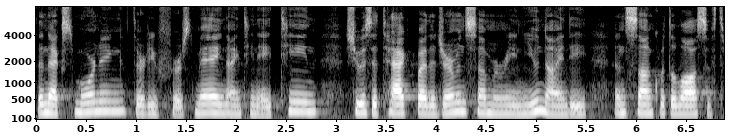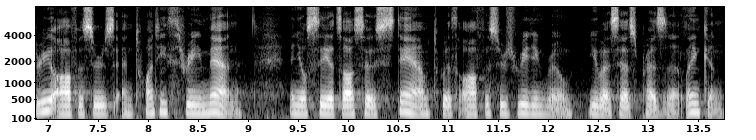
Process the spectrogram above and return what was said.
The next morning, 31st May 1918, she was attacked by the German submarine U-90 and sunk with the loss of three officers and 23 men. And you'll see it's also stamped with Officers Reading Room, USS President Lincoln.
